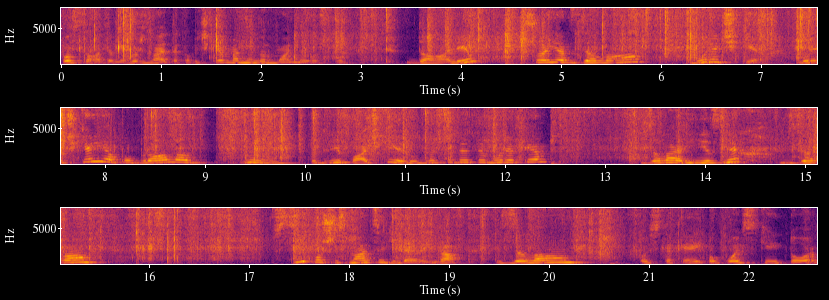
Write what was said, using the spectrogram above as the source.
Посадимо. Ви ж знаєте, кабачки в мене нормально ростуть. Далі, що я взяла? Бурячки. Бурячки я побрала ну, дві пачки. Я люблю садити буряки. Взяла різних, взяла всі по 16 гривень. Да. Взяла ось такий опольський тор.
